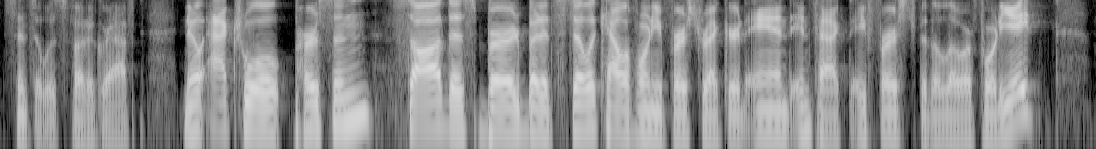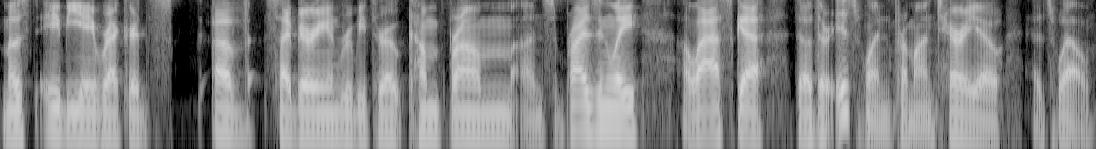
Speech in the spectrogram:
since it was photographed. No actual person saw this bird, but it's still a California first record, and in fact, a first for the lower 48. Most ABA records of Siberian ruby throat come from, unsurprisingly, Alaska, though there is one from Ontario as well.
